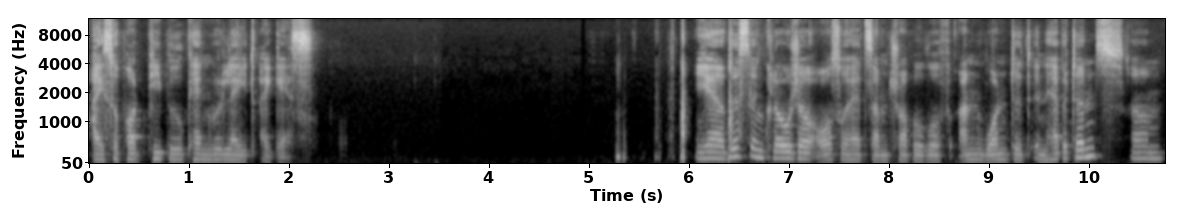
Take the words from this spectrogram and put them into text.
I support people can relate, I guess. Yeah, this enclosure also had some trouble with unwanted inhabitants. Um,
